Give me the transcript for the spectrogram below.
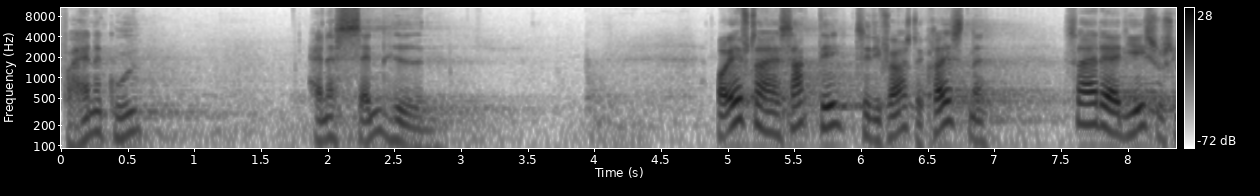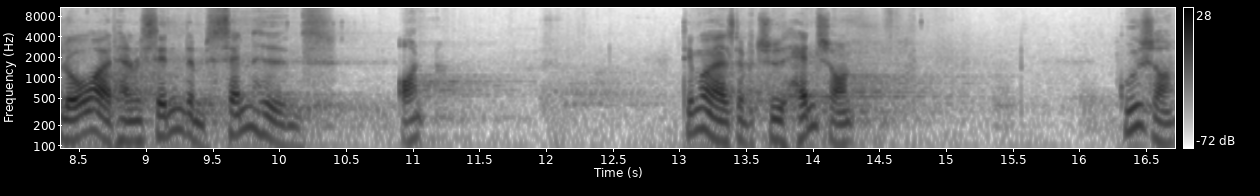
For han er Gud. Han er sandheden. Og efter at have sagt det til de første kristne, så er det, at Jesus lover, at han vil sende dem sandhedens ånd. Det må altså betyde hans ånd. Guds ånd.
